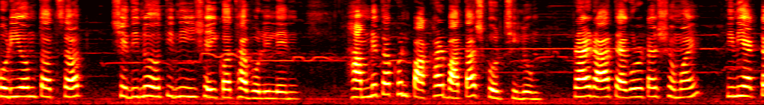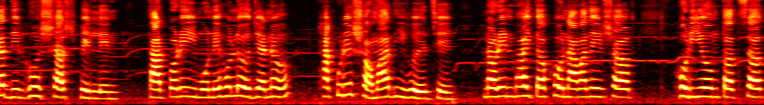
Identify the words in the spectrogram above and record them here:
হরিওম তৎসৎ, সেদিনও তিনি সেই কথা বলিলেন। হামনে তখন পাখার বাতাস করছিলুম। প্রায় রাত এগারোটার সময় তিনি একটা দীর্ঘশ্বাস ফেললেন। তারপরেই মনে হলো যেন ঠাকুরের সমাধি হয়েছে। নরেন ভাই তখন আমাদের সব হরিওম তৎসৎ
